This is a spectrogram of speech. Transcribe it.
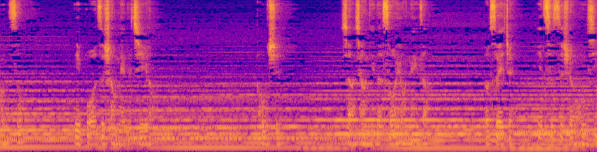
放松你脖子上面的肌肉，想象你的所有内脏都随着一次次深呼吸，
